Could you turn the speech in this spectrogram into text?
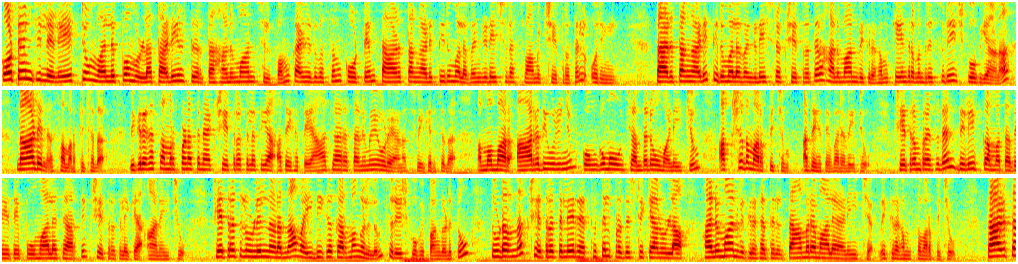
കോട്ടയം ജില്ലയിലെ ഏറ്റവും വലുപ്പമുള്ള തടിയിൽ തീർത്ത ഹനുമാൻ ശില്പം കഴിഞ്ഞ ദിവസം കോട്ടയം താഴത്തങ്ങാടി തിരുമല വെങ്കടേശ്വര സ്വാമി ക്ഷേത്രത്തിൽ ഒരുങ്ങി. താഴത്തങ്ങാടി തിരുമല വെങ്കടേശ്വര ക്ഷേത്രത്തിൽ ഹനുമാൻ വിഗ്രഹം കേന്ദ്രമന്ത്രി സുരേഷ് ഗോപിയാണ് നാടിന് സമർപ്പിച്ചത്. വിഗ്രഹ സമർപ്പണത്തിനായി ക്ഷേത്രത്തിലെത്തിയ അദ്ദേഹത്തെ ആചാര തനിമയോടെയാണ് സ്വീകരിച്ചത്. അമ്മമാർ ആരതി ഒഴിഞ്ഞും കുങ്കുമവും ചന്ദനവും അണിയിച്ചും അക്ഷതമർപ്പിച്ചും അദ്ദേഹത്തെ വരവേറ്റു. ക്ഷേത്രം പ്രസിഡന്റ് ദിലീപ് കമ്മത്ത് അദ്ദേഹത്തെ പൂമാല ചാർത്തി ക്ഷേത്രത്തിലേക്ക് ആനയിച്ചു. ക്ഷേത്രത്തിനുള്ളിൽ നടന്ന വൈദിക കർമ്മങ്ങളിലും സുരേഷ് ഗോപി പങ്കെടുത്തു. തുടർന്ന് ക്ഷേത്രത്തിലെ രഥത്തിൽ പ്രതിഷ്ഠിക്കാനുള്ള ഹനുമാൻ വിഗ്രഹത്തിൽ താമരമാല അണിയിച്ച് വിഗ്രഹം സമർപ്പിച്ചു.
